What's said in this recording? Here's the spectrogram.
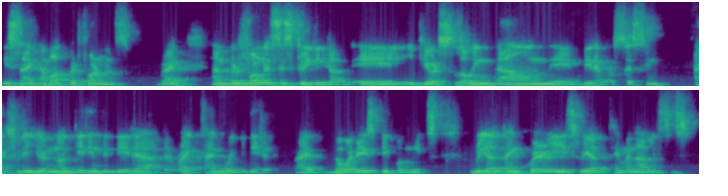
It's like about performance right? And performance is critical. Uh, if you're slowing down uh, data processing, actually you're not getting the data at the right time when you need it right? Nowadays, people need real-time queries, real-time analysis.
